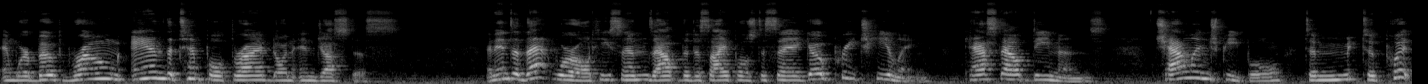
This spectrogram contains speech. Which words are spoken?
and where both Rome and the temple thrived on injustice. And into that world, he sends out the disciples to say, Go preach healing, cast out demons, challenge people to, to put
